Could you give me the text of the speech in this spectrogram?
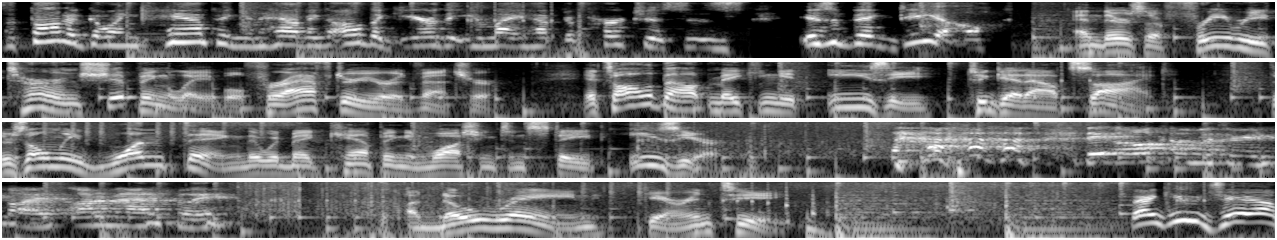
the thought of going camping and having all the gear that you might have to purchase is, is a big deal. And there's a free return shipping label for after your adventure. It's all about making it easy to get outside. There's only one thing that would make camping in Washington state easier. they all come with rainflies automatically. A no rain guarantee. Thank you, Jim.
